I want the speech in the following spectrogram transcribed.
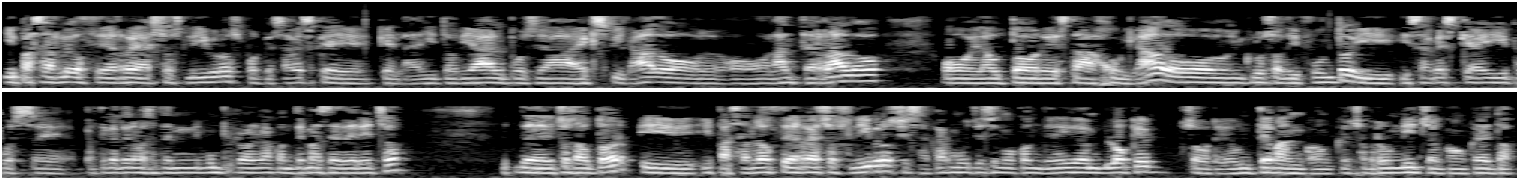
y pasarle OCR a esos libros porque sabes que, la editorial pues ya ha expirado o, la han cerrado o el autor está jubilado o incluso difunto y, sabes que ahí pues eh, prácticamente no vas a tener ningún problema con temas de derecho de derechos de autor y, pasarle OCR a esos libros y sacar muchísimo contenido en bloque sobre un tema en sobre un nicho en concreto.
